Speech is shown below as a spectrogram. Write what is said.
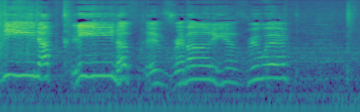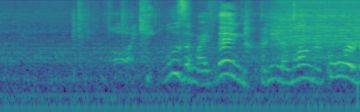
Clean up, clean up, everybody everywhere. Losing my thing. I need a longer cord.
